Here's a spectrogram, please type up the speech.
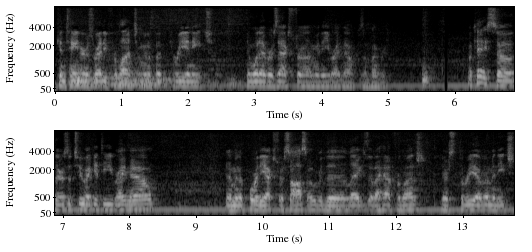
containers ready for lunch. I'm gonna put three in each, and whatever's extra I'm gonna eat right now because I'm hungry. Okay, so there's the two I get to eat right now. And I'm going to pour the extra sauce over the legs that I have for lunch. There's three of them in each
